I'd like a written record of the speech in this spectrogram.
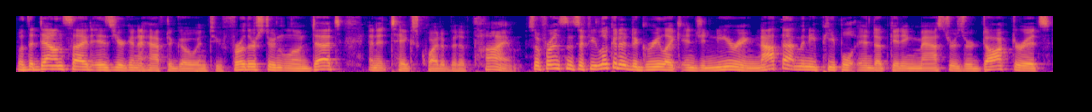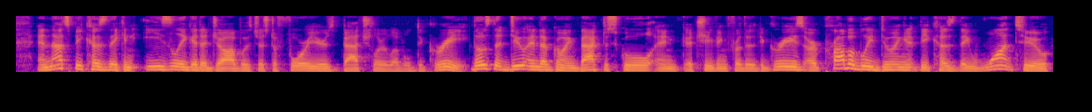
but the downside is you're gonna have to go into further student loan debt, and it takes quite a bit of time. So for instance, if you look at a degree like engineering, not that many people end up getting masters or doctorates, and that's because they can easily get a job with just a four years bachelor level degree. Those that do end up going back to school and achieving further degrees are probably doing it because they want to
